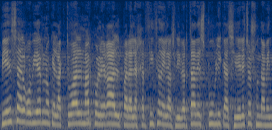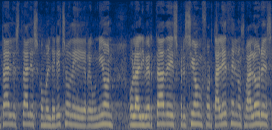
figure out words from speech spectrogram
¿Piensa el Gobierno que el actual marco legal para el ejercicio de las libertades públicas y derechos fundamentales, tales como el derecho de reunión o la libertad de expresión, fortalecen los valores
